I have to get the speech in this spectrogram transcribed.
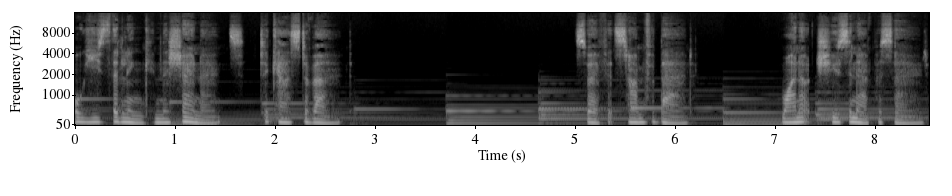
or use the link in the show notes to cast a vote. So if it's time for bed, why not choose an episode?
